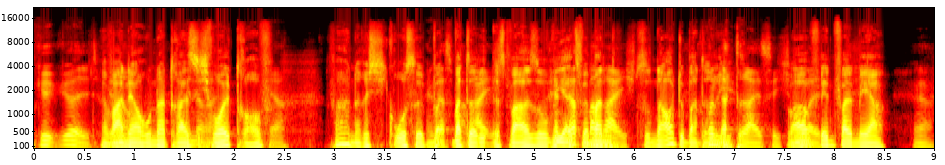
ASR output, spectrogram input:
gegrillt. Da waren ja genau. 130 Genau. Volt drauf. Ja. War eine richtig große Wenn das Batterie. reicht. Das war so Wenn wie das als wenn man reicht. so eine Autobatterie. 130. War auf Volt. jeden Fall mehr. ja.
